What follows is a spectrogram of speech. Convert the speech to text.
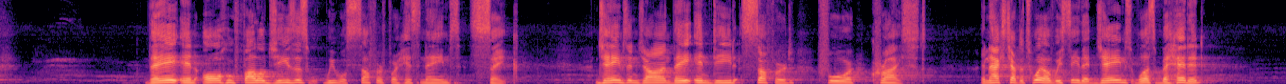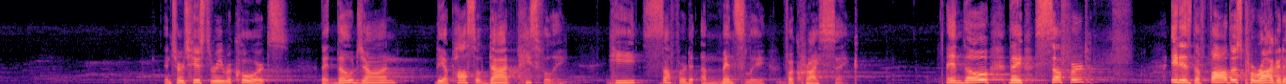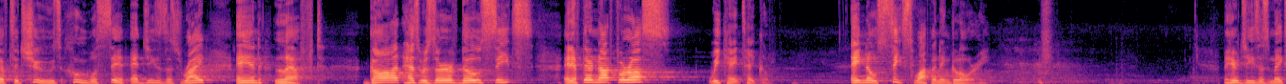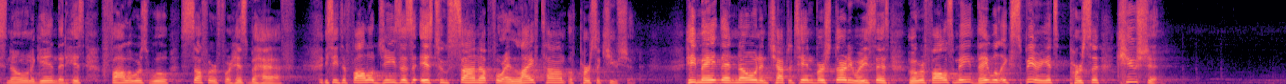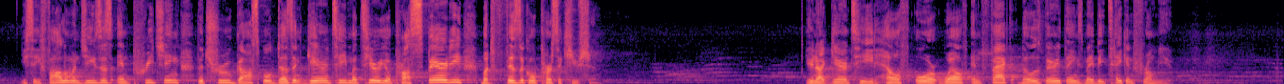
They and all who follow Jesus, we will suffer for his name's sake. James and John, they indeed suffered for Christ. In Acts chapter 12, we see that James was beheaded. And church history records that though John the apostle died peacefully, he suffered immensely for Christ's sake. And though they suffered, it is the Father's prerogative to choose who will sit at Jesus' right and left. God has reserved those seats, and if they're not for us, we can't take them. Ain't no seat swapping in glory. But here Jesus makes known again that his followers will suffer for his behalf. You see, to follow Jesus is to sign up for a lifetime of persecution. He made that known in chapter 10, verse 30, where he says, Whoever follows me, they will experience persecution. You see, following Jesus and preaching the true gospel doesn't guarantee material prosperity, but physical persecution. You're not guaranteed health or wealth. In fact, those very things may be taken from you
